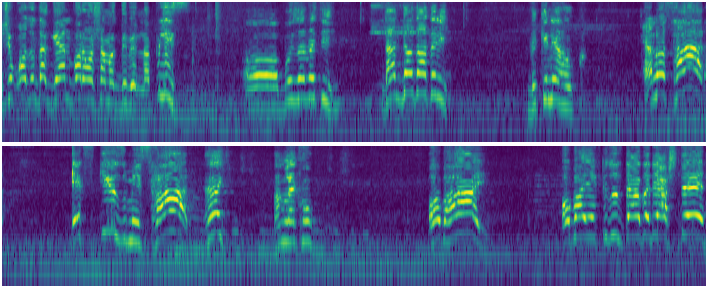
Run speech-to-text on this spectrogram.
এসব অযথা জ্ঞান পরামর্শ আমাকে দিবেন না প্লিজ ও বুঝতে পারছি। ডাক দাও তাড়াতাড়ি। দেখে নেওয়া হোক। Hello sir excuse me sir এই বাংলায় খোক ও ভাই! ও ভাই একটু যদি তাড়াতাড়ি আসতেন।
